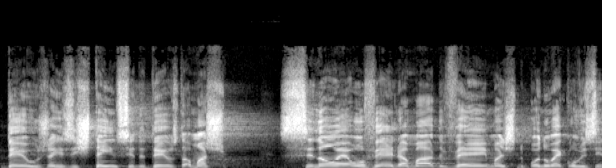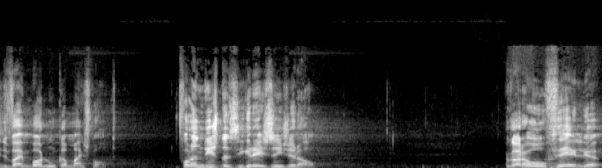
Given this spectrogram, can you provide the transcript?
Deus, a existência de Deus, mas se não é ovelha amada, vem, mas depois não é convencido e vai embora, nunca mais volta. Falando disso das igrejas em geral. Agora, a ovelha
